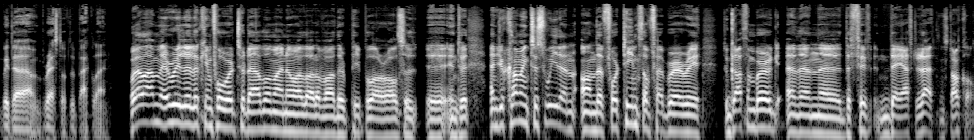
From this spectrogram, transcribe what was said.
with the rest of the backline. Well, I'm really looking forward to the album. I know a lot of other people are also uh, into it. And you're coming to Sweden on the 14th of February to Gothenburg, and then uh, the fifth day after that in Stockholm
